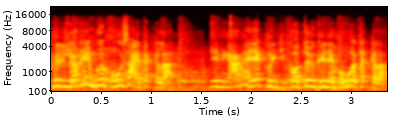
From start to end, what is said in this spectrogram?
佢哋兩兄妹好晒得㗎啦，你哋硬係一個二個對佢哋好就得㗎啦。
